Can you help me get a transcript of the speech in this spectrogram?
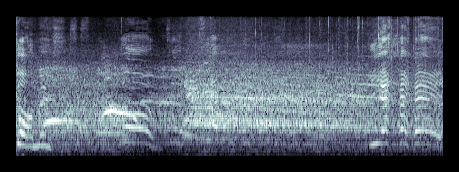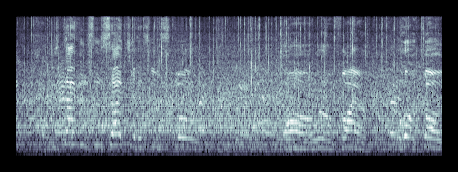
Go on, Moose. Oh. Yes! Davinson Sanchez who scored. Oh, we're on fire. What a goal.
